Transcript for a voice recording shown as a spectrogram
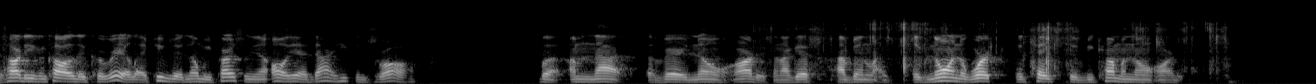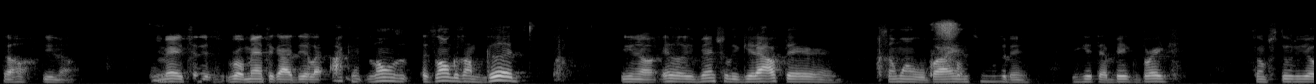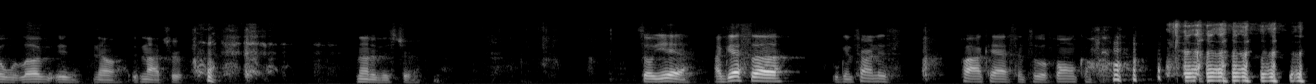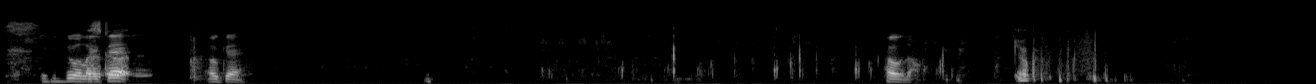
it's hard to even call it a career. Like people that know me personally, you know, oh yeah, Donnie, he can draw, but I'm not a very known artist, and I guess I've been like ignoring the work it takes to become a known artist. So you know, married to this romantic idea, like I can, long as long as I'm good, you know, it'll eventually get out there, and someone will buy into it, and you get that big break. Some studio will love it. No, it's not true. None of it's true. So yeah, I guess uh we can turn this podcast into a phone call. we can do it like that. Okay. Hold on. Okay.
